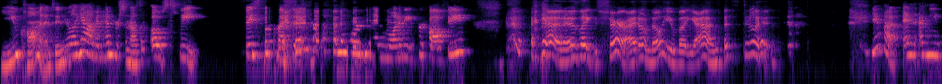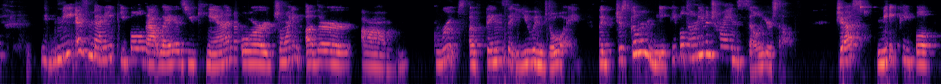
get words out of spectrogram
you comment and you're like, yeah, I'm in Henderson. I was like, oh, sweet. Facebook message. you want to meet for coffee? Yeah. And I was like, sure, I don't know you, but yeah, let's do it. Yeah. And I mean, meet as many people that way as you can or join other um, groups of things that you enjoy. Like just go and meet people. Don't even try and sell yourself. Just meet people,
